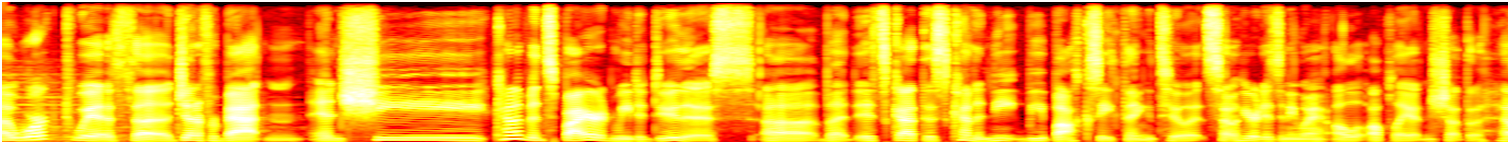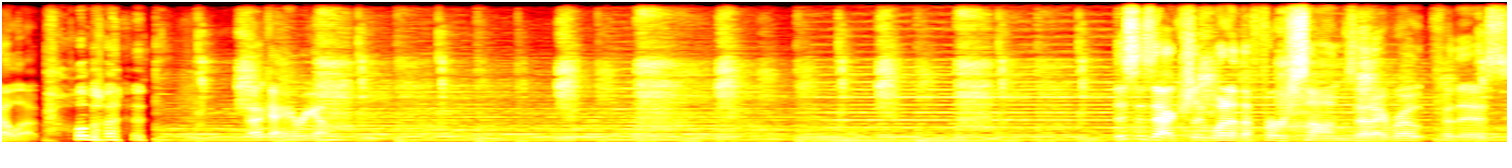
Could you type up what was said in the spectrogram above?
I worked with uh, Jennifer Batten, and she kind of inspired me to do this. Uh, but it's got this kind of neat beatboxy thing to it. So here it is anyway. I'll, I'll play it and shut the hell up. Hold on. okay, here we go. This is actually one of the first songs that I wrote for this.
